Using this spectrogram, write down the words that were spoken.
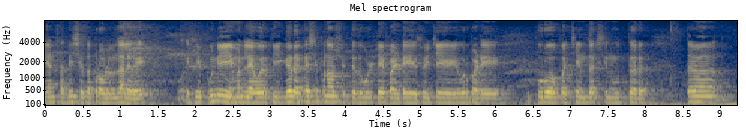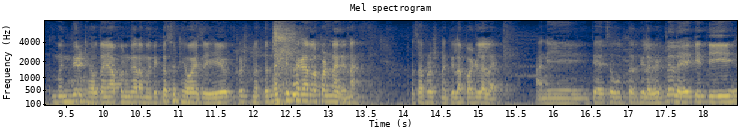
यांचा दिशेचा प्रॉब्लेम झालेला आहे. ही पुणे म्हणल्यावरती घरं कशी पण असू शकतात. उलटे पालटे सुईचे उरपाटे पूर्व पश्चिम दक्षिण उत्तर. तर मंदिर ठेवताना आपण घरामध्ये कसं ठेवायचं हे प्रश्न तर नक्की सगळ्यांना पडणार आहे ना. तसा प्रश्न तिला पडलेला आहे. आणि त्याचं उत्तर तिला भेटलेलं आहे की ती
